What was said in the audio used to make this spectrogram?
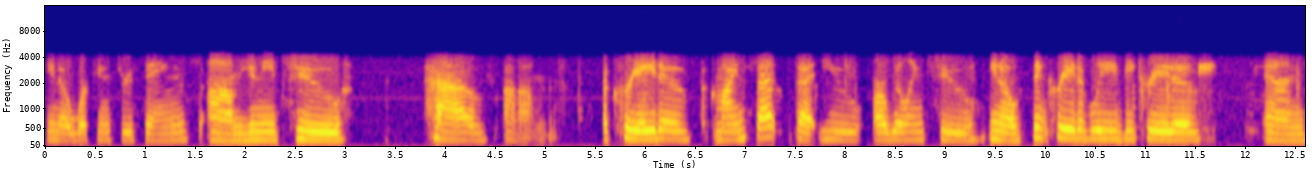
you know, working through things. Um, you need to have um, a creative mindset that you are willing to, you know, think creatively, be creative, and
